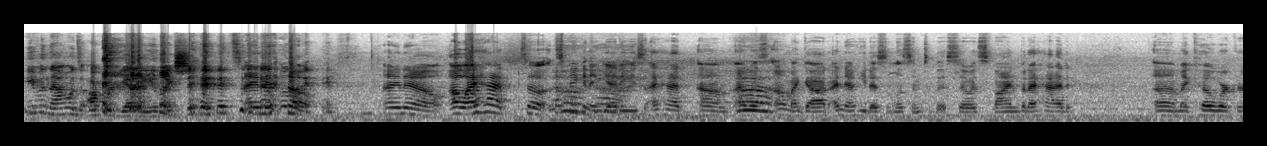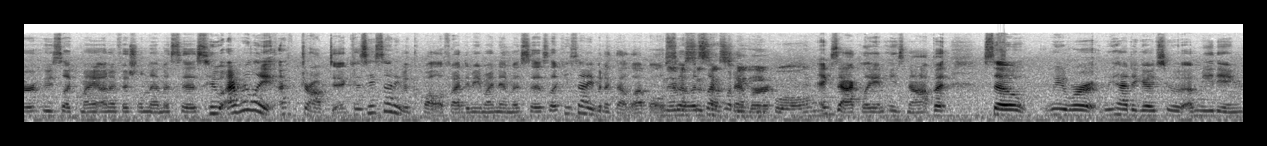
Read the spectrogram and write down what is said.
Even that one's awkward Yeti. Like shit. I know. I know. Oh, I had so speaking of Yetis, I had um I was oh my god, I know he doesn't listen to this, so it's fine, but I had uh, my coworker who's like my unofficial nemesis, who I really I've dropped it because he's not even qualified to be my nemesis. Like he's not even at that level, so it's like has to be whatever. Exactly, and he's not. But so we were we had to go to a meeting.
